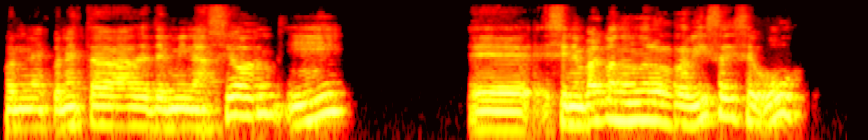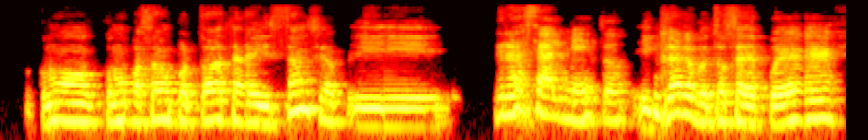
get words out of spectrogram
con, con esta determinación y sin embargo cuando uno lo revisa dice, uh, cómo, cómo pasamos por todas estas instancias y... Gracias al método. Y claro, pues entonces después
